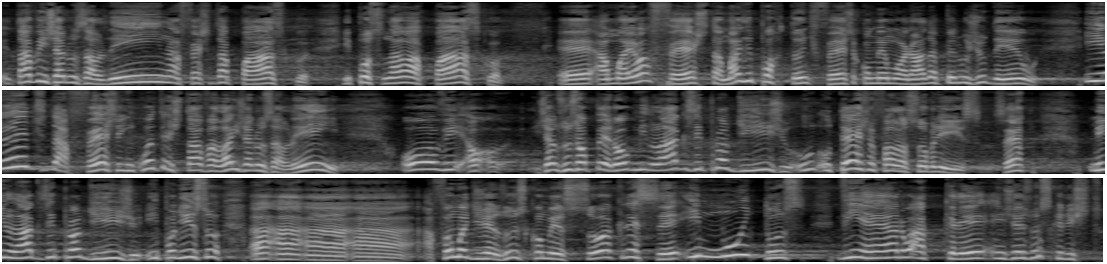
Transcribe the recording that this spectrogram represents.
estava em Jerusalém na festa da Páscoa. E por sinal, a Páscoa é a maior festa, a mais importante festa comemorada pelo judeu. E antes da festa, enquanto ele estava lá em Jerusalém, houve, Jesus operou milagres e prodígios. O, o texto fala sobre isso, certo? Milagres e prodígios. E por isso a, a, a, a fama de Jesus começou a crescer. E muitos vieram a crer em Jesus Cristo.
